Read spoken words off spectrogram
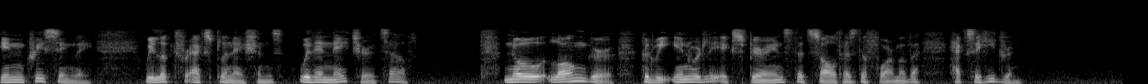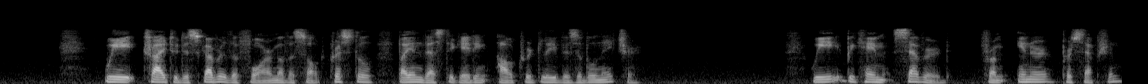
Increasingly, we looked for explanations within nature itself. No longer could we inwardly experience that salt has the form of a hexahedron. We tried to discover the form of a salt crystal by investigating outwardly visible nature. We became severed from inner perception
